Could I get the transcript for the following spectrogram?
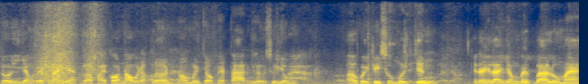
Đối với dòng bếp này á, là phải có nồi đặt lên nó mới cho phép ta đánh lửa sử dụng. Ở vị trí số 19 thì đây là dòng bếp Paloma.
